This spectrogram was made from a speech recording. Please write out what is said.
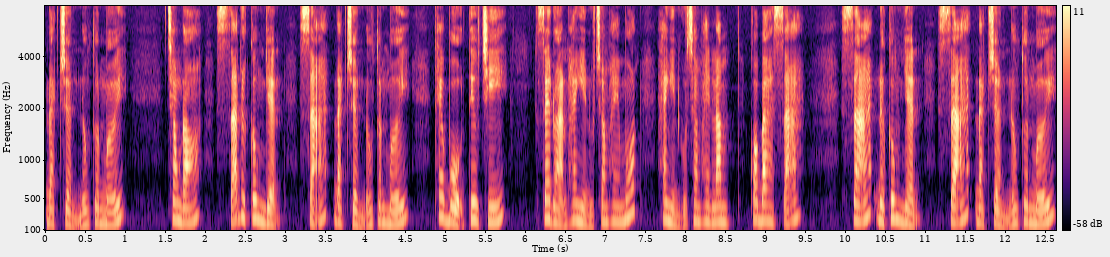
đạt chuẩn nông thôn mới. Trong đó, xã được công nhận xã đạt chuẩn nông thôn mới theo Bộ Tiêu chí giai đoạn 2021-2025 có 3 xã. xã được công nhận xã đạt chuẩn nông thôn mới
